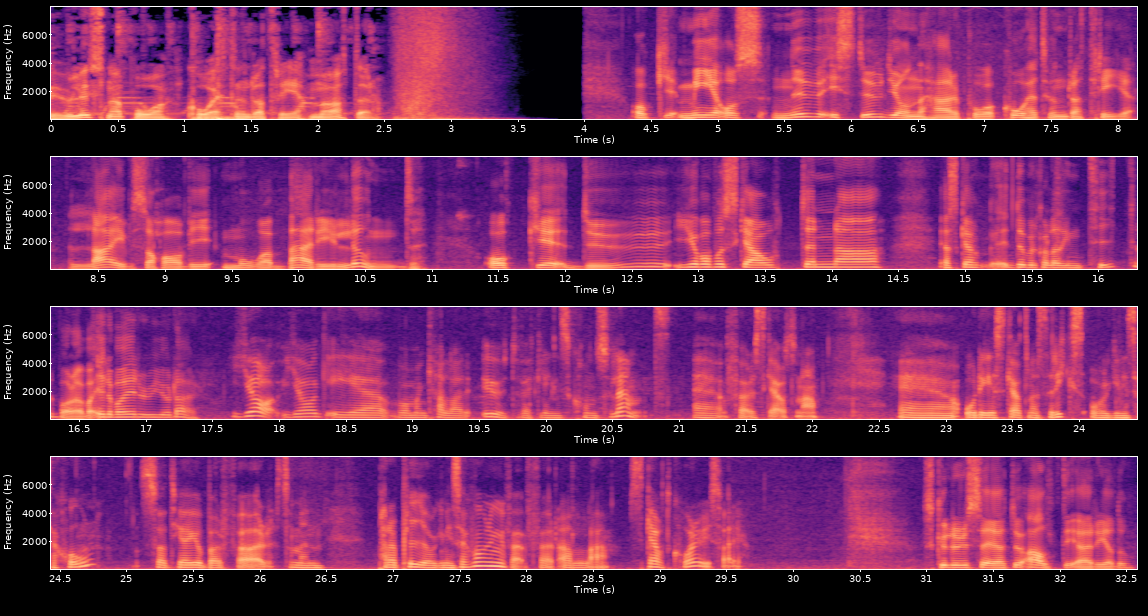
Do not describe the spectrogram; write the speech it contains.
Du lyssnar på K103 Möter. Och med oss nu i studion här på K103 Live så har vi Moa Berglund. Och eh, du jobbar på Scouterna. Jag ska dubbelkolla din titel bara. Eller vad är det du gör där? Ja, jag är vad man kallar utvecklingskonsulent eh, för scouterna. Eh, och det är scouternas riksorganisation. Så att jag jobbar för, som en paraplyorganisation ungefär, för alla scoutkårer i Sverige. Skulle du säga att du alltid är redo?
